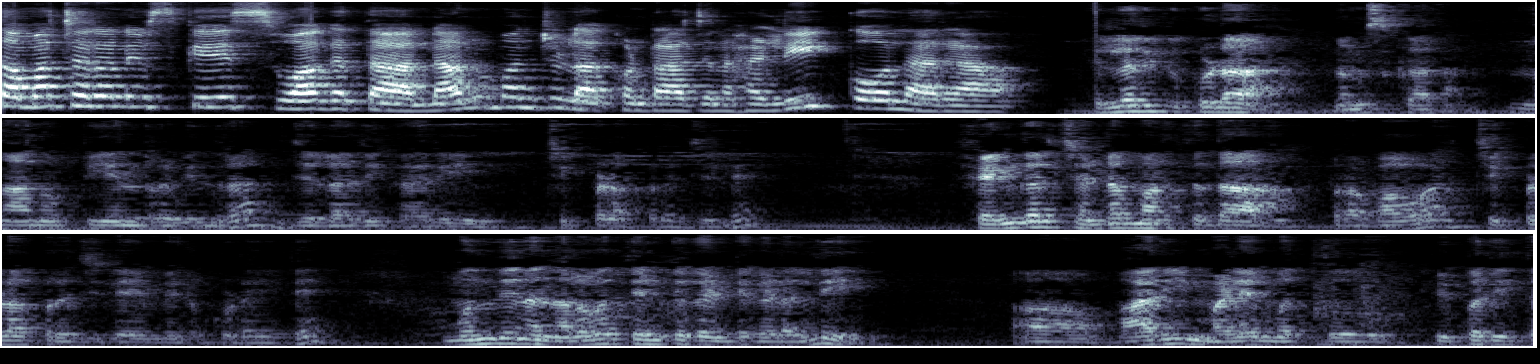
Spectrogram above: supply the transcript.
ಸಮಾಚಾರ ನ್ಯೂಸ್ಗೆ ಸ್ವಾಗತ. ನಾನು ಮಂಜುಳಾ ಕೊಂಡರಾಜನಹಳ್ಳಿ ಕೋಲಾರ. ಎಲ್ಲರಿಗೂ ಕೂಡ ನಮಸ್ಕಾರ. ನಾನು ಪಿ ಎನ್ ರವೀಂದ್ರ, ಜಿಲ್ಲಾಧಿಕಾರಿ ಚಿಕ್ಕಬಳ್ಳಾಪುರ ಜಿಲ್ಲೆ. ಫೆಂಗಲ್ ಚಂಡಮಾರುತದ ಪ್ರಭಾವ ಚಿಕ್ಕಬಳ್ಳಾಪುರ ಜಿಲ್ಲೆಯ ಮೇಲೂ ಕೂಡ ಇದೆ. ಮುಂದಿನ ನಲವತ್ತೆಂಟು ಗಂಟೆಗಳಲ್ಲಿ ಭಾರಿ ಮಳೆ ಮತ್ತು ವಿಪರೀತ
